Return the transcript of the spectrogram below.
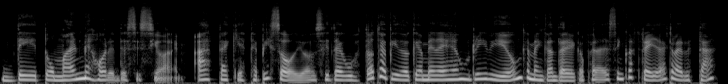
de tomar mejores decisiones. Hasta aquí este episodio. Si te gustó, te pido que me dejes un review, que me encantaría que fuera de 5 estrellas, claro está.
